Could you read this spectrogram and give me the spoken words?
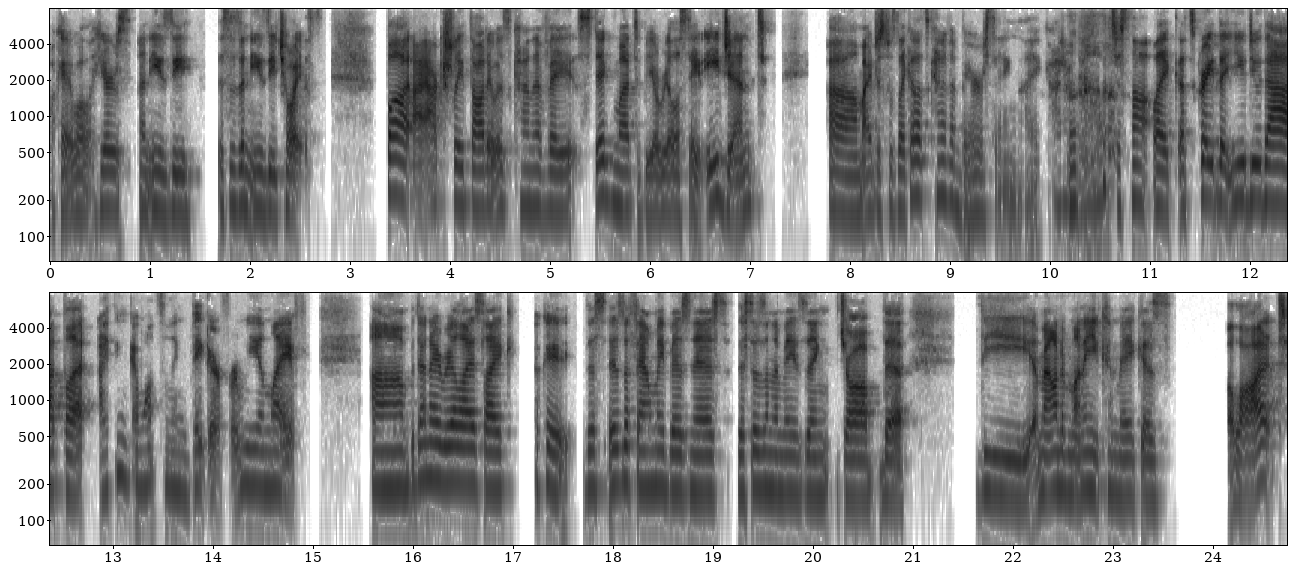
okay, well, here's an easy, this is an easy choice. But I actually thought it was kind of a stigma to be a real estate agent. Um, I just was like, oh, that's kind of embarrassing. Like, I don't know. It's just not like, that's great that you do that, but I think I want something bigger for me in life. Um, but then I realized, like, okay, this is a family business. This is an amazing job. The the amount of money you can make is a lot.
